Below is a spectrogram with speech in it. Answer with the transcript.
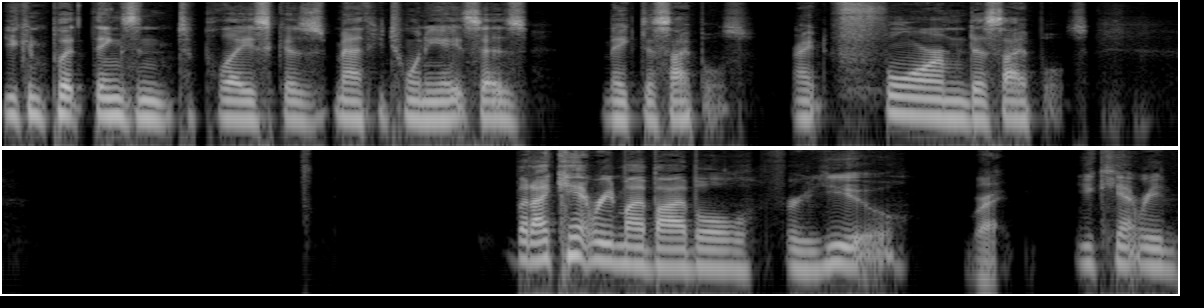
you can put things into place because Matthew 28 says, make disciples, right? Form disciples but I can't read my Bible for you. Right. You can't read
